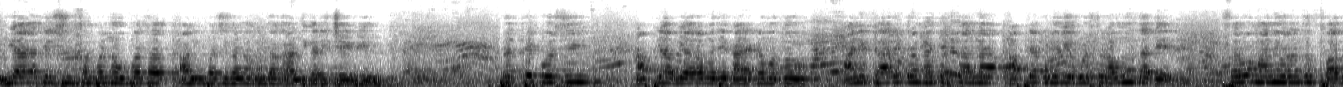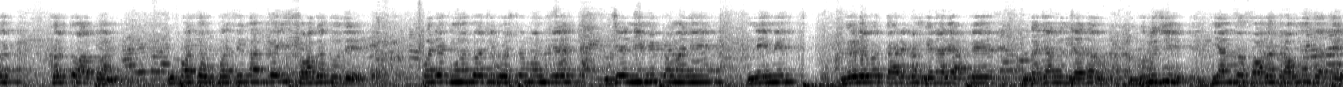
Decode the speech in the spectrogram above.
विहारातील शिवसंपन्न उपासक आणि उपासिकांना सुद्धा क्रांतिकारी जय भीम. प्रत्येक वर्षी आपल्या विहारामध्ये कार्यक्रम होतो आणि कार्यक्रम होत असताना आपल्याकडून एक गोष्ट राहून जाते. सर्व मान्यवरांचं स्वागत करतो आपण. उपासक उपासिकांचंही स्वागत होते. पण एक महत्त्वाची गोष्ट म्हणजे जे नेहमीप्रमाणे नियमित वेळेवर कार्यक्रम घेणारे आपले गजानन जाधव गुरुजी यांचं स्वागत राहूनच जाते.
